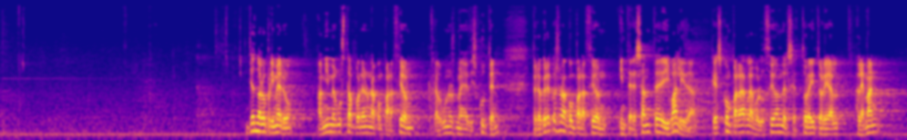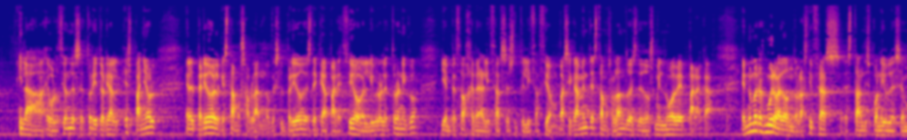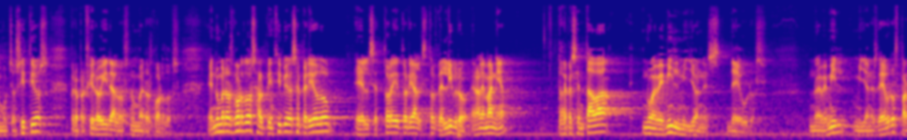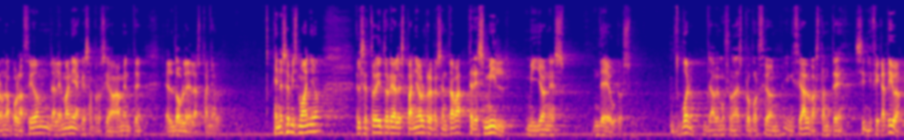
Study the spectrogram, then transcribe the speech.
Yendo a lo primero, a mí me gusta poner una comparación, que algunos me discuten, pero creo que es una comparación interesante y válida, que es comparar la evolución del sector editorial alemán y la evolución del sector editorial español en el periodo del que estamos hablando, que es el periodo desde que apareció el libro electrónico y empezó a generalizarse su utilización. Básicamente estamos hablando desde 2009 para acá. El número es muy redondo, las cifras están disponibles en muchos sitios, pero prefiero ir a los números gordos. En números gordos, al principio de ese periodo, el sector editorial, el sector del libro en Alemania, representaba 9.000 millones de euros. 9.000 millones de euros para una población de Alemania que es aproximadamente el doble de la española. En ese mismo año, el sector editorial español representaba 3.000 millones de euros. Bueno, ya vemos una desproporción inicial bastante significativa.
